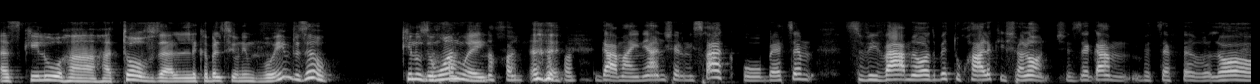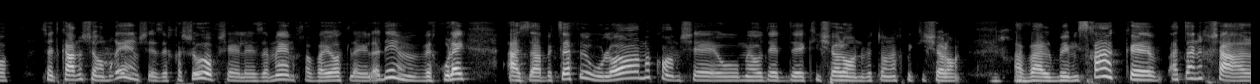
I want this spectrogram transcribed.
אז כאילו הטוב זה לקבל ציונים גבוהים וזהו. כאילו זה נכון, one way. נכון, נכון. גם העניין של משחק הוא בעצם סביבה מאוד בטוחה לכישלון, שזה גם בית ספר לא, זאת אומרת כמה שאומרים שזה חשוב, שלזמן חוויות לילדים וכולי, אז הבית ספר הוא לא המקום שהוא מעודד אה, כישלון ותומך בכישלון, נכון. אבל במשחק אה, אתה נכשל,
